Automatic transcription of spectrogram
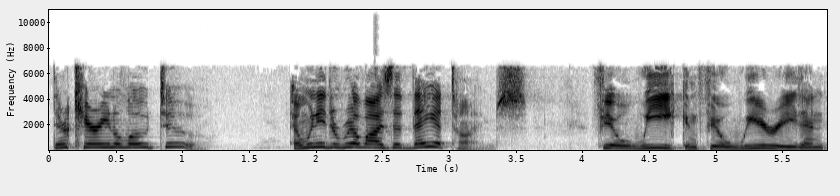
they're carrying a load too. And we need to realize that they at times feel weak and feel wearied and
